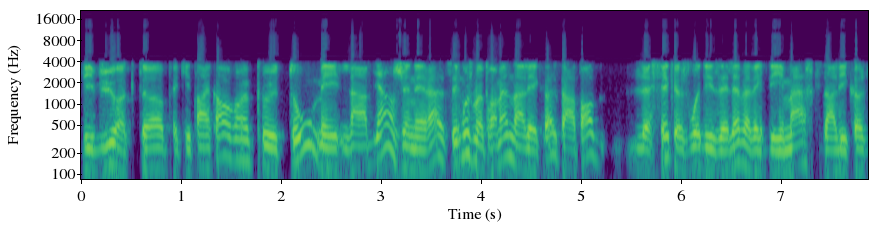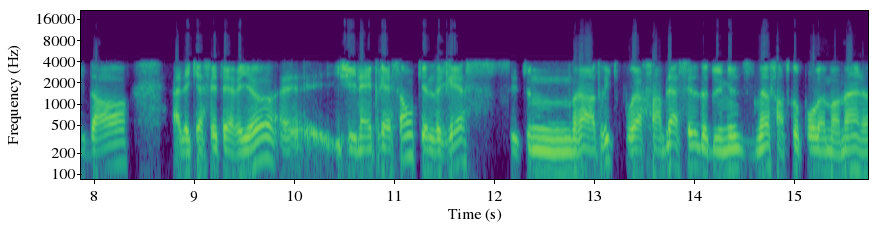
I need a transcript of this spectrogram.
début octobre, qui est encore un peu tôt, mais l'ambiance générale, tu sais, moi je me promène dans l'école, par rapport le fait que je vois des élèves avec des masques dans les corridors, à la cafétéria, euh, j'ai l'impression que le reste c'est une rentrée qui pourrait ressembler à celle de 2019, en tout cas pour le moment. Là.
